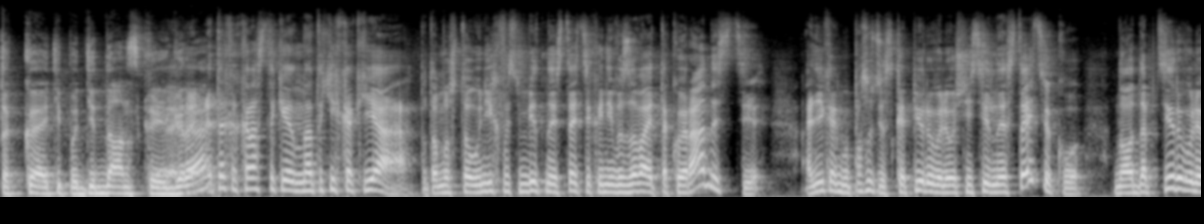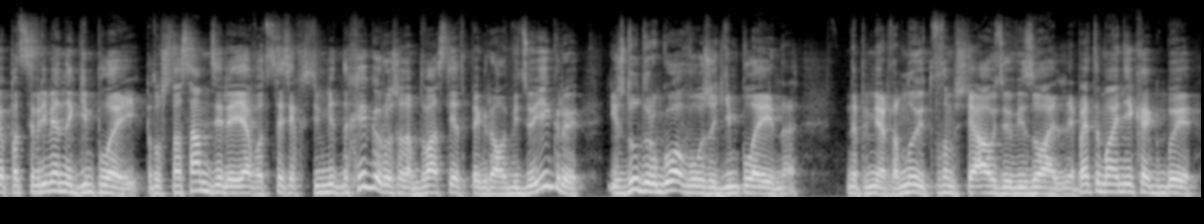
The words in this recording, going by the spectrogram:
такая типа диданская игра. Это как раз-таки на таких, как я, потому что у них 8-битная эстетика не вызывает такой радости. Они как бы, по сути, скопировали очень сильную эстетику, но адаптировали ее под современный геймплей. Потому что, на самом деле, я вот с этих 7-битных игр уже там 20 лет поиграл в видеоигры и жду другого уже геймплейна. Например, там, ну и в том числе аудиовизуальный. Поэтому они как бы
